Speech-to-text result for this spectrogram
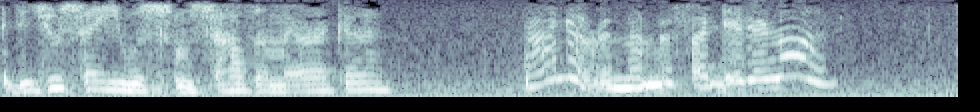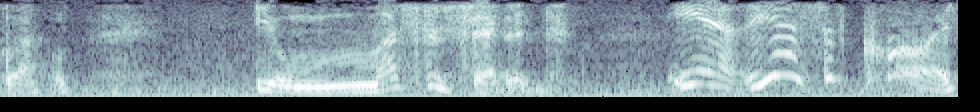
Did you say he was from South America? I don't remember if I did or not. Well, you must have said it. Yeah, yes, of course.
